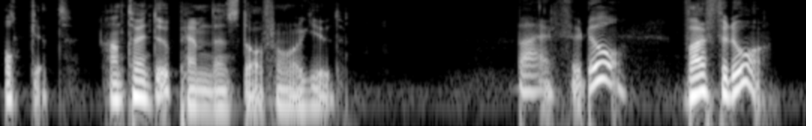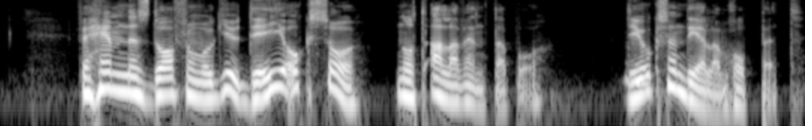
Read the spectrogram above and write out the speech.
ochet. Han tar inte upp hämndens dag från vår Gud. Varför då? Varför då? För hämndens dag från vår Gud, det är ju också något alla väntar på. Det är också en del av hoppet.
